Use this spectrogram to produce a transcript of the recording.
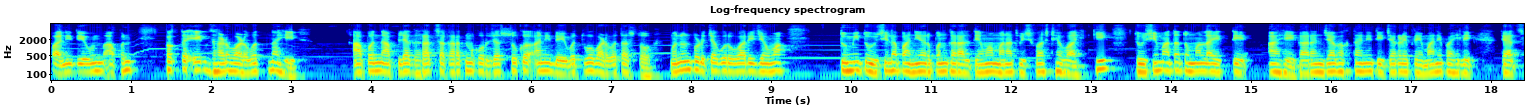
पाणी देऊन आपण फक्त एक झाड वाढवत नाही. आपण आपल्या घरात सकारात्मक ऊर्जा सुख आणि दैवत्व वाढवत असतो. म्हणून पुढच्या गुरुवारी जेव्हा तुम्ही तुळशीला पाणी अर्पण कराल तेव्हा मनात विश्वास ठेवा की तुळशी माता तुम्हाला ऐकते आहे. कारण ज्या भक्तांनी तिच्याकडे प्रेमाने पाहिले त्याच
